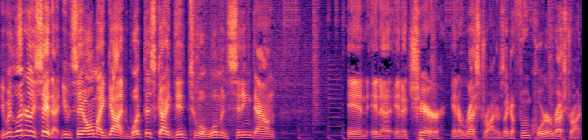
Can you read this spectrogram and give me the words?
You would literally say that. You would say, "Oh my God, what this guy did to a woman sitting down in in a in a chair in a restaurant. It was like a food court or restaurant.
